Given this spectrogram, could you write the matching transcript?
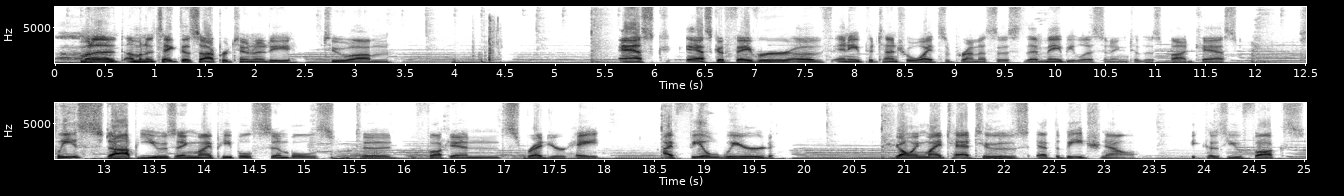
Uh, I'm gonna I'm gonna take this opportunity to um ask ask a favor of any potential white supremacists that may be listening to this podcast. Please stop using my people's symbols to fucking spread your hate. I feel weird showing my tattoos at the beach now because you fucks.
